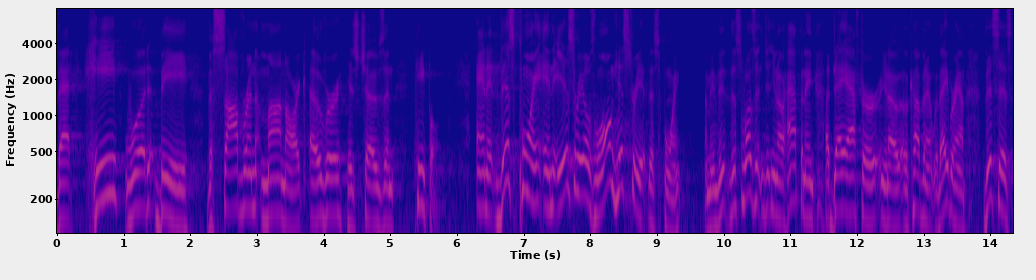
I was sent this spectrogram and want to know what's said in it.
that he would be the sovereign monarch over his chosen people. And at this point in Israel's long history, at this point, I mean, th- this wasn't you know happening a day after you know the covenant with Abraham. This is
